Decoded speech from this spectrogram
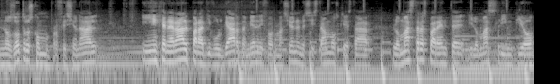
nosotros como profesional y en general para divulgar también la información necesitamos que estar lo más transparente y lo más limpio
